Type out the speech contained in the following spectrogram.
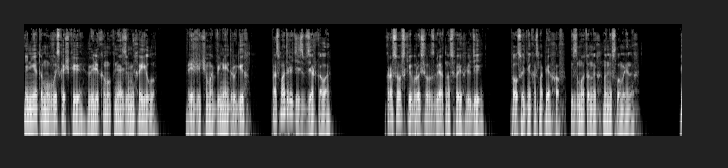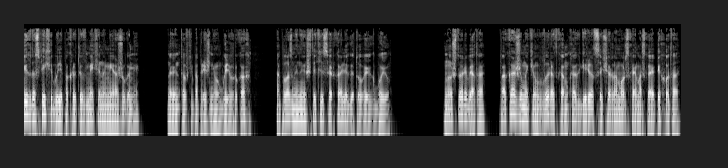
и не этому выскочке, великому князю Михаилу. Прежде чем обвинять других, посмотритесь в зеркало». Красовский бросил взгляд на своих людей, полсотни космопехов, измотанных, но не сломленных. Их доспехи были покрыты вмятинами и ожогами, но винтовки по-прежнему были в руках, а плазменные штыки сверкали, готовые к бою. «Ну что, ребята, покажем этим выродкам, как дерется черноморская морская пехота!»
